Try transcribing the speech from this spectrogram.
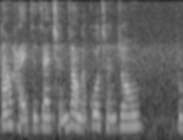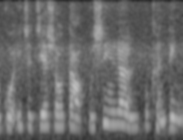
当孩子在成长的过程中，如果一直接收到不信任、不肯定，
